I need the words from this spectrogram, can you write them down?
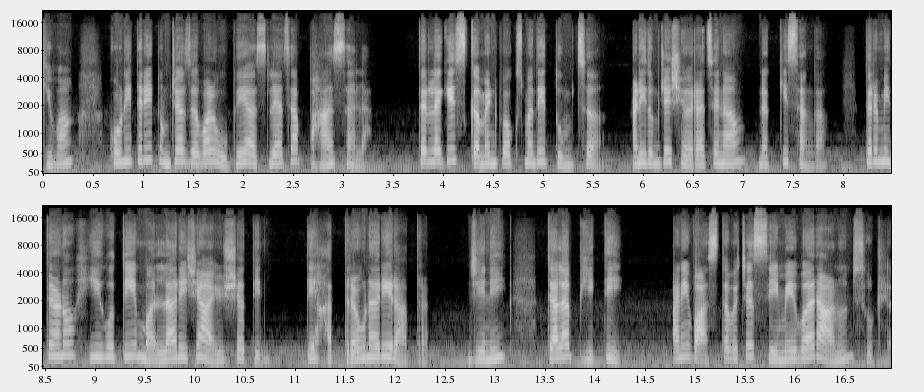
किंवा कोणीतरी तुमच्याजवळ उभे असल्याचा भास झाला तर लगेच कमेंट बॉक्समध्ये तुमचं आणि तुमच्या शहराचे नाव नक्की सांगा. तर मित्रांनो ही होती मल्हारीच्या आयुष्यातील ती हातरवणारी रात्र जिने त्याला भीती आणि वास्तवाच्या सीमेवर आणून सुटलं.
